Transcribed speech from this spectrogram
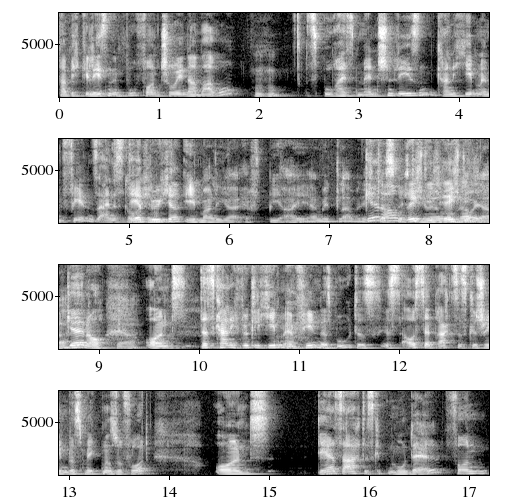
Habe ich gelesen im Buch von Joey Navarro. Das Buch heißt Menschenlesen, kann ich jedem empfehlen. Das ist eines der ich, Bücher. ehemaliger FBI-Ermittler, wenn ich Genau, das richtig, in Erinnerung richtig. habe, ja. Genau. Ja. Und das kann ich wirklich jedem empfehlen, das Buch. Das ist aus der Praxis geschrieben, das merkt man sofort. Und der sagt, es gibt ein Modell von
